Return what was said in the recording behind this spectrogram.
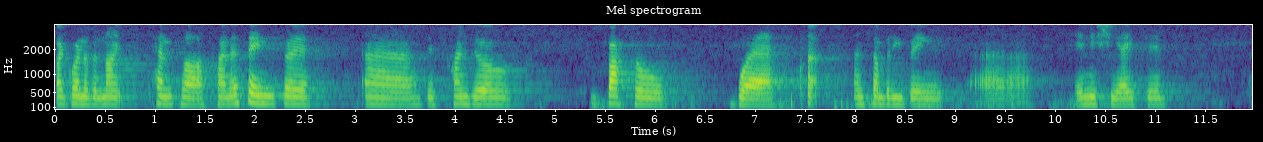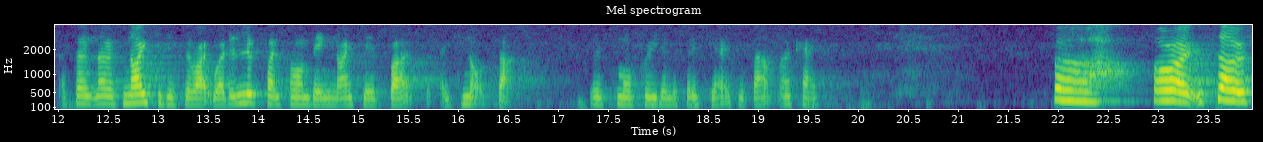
like one of the Knights Templar kind of things. uh, this kind of battle wear and somebody being uh, initiated. I don't know if knighted is the right word. It looks like someone being knighted, but it's not that. There's more freedom associated with that. Okay. Oh. All right, so,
